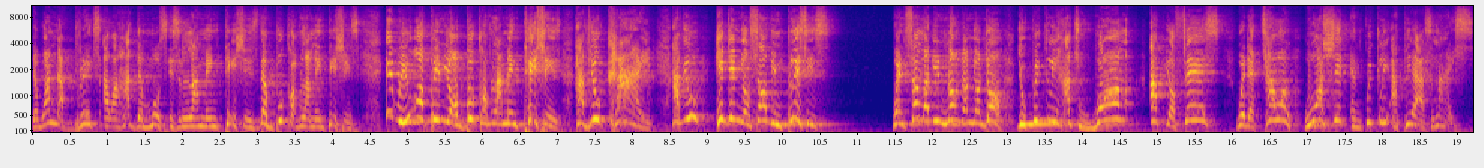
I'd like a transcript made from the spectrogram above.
the one that breaks our heart the most is Lamentations, the book of Lamentations. If we open your book of Lamentations, have you cried? Have you hidden yourself in places? When somebody knocked on your door, you quickly had to warm up your face with a towel, wash it, and quickly appear as nice.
